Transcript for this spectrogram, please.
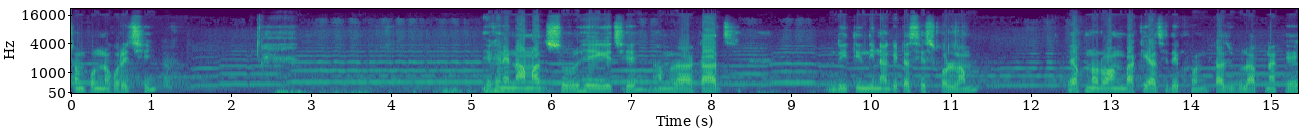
সম্পূর্ণ করেছি। এখানে নামাজ শুরু হয়ে গেছে। আমরা কাজ দুই, তিন দিন আগে এটা শেষ করলাম। এখনও রং বাকি আছে, দেখুন। কাজগুলো আপনাকে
